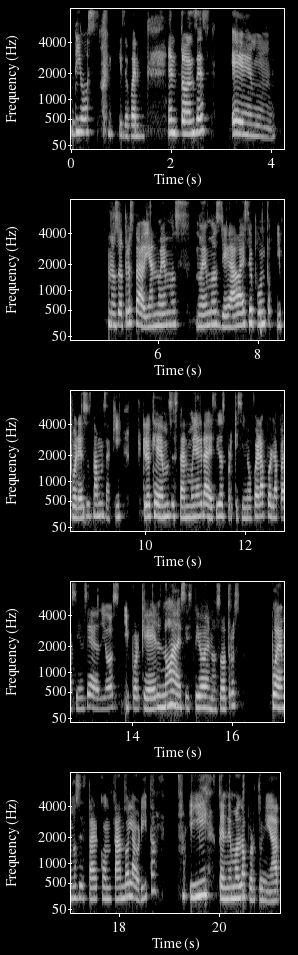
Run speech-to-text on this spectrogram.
Dios. Y se fueron. Entonces, eh, nosotros todavía no hemos, no hemos llegado a ese punto y por eso estamos aquí. Creo que debemos estar muy agradecidos porque si no fuera por la paciencia de Dios y porque Él no ha desistido de nosotros, podemos estar contándola ahorita y tenemos la oportunidad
